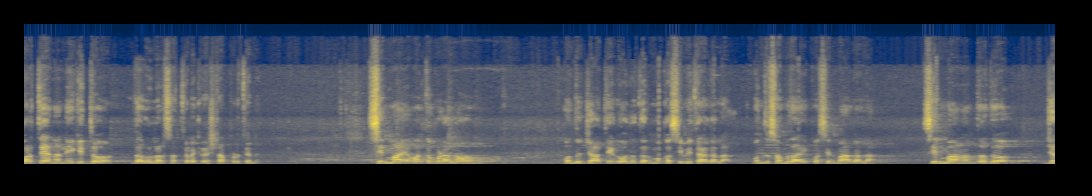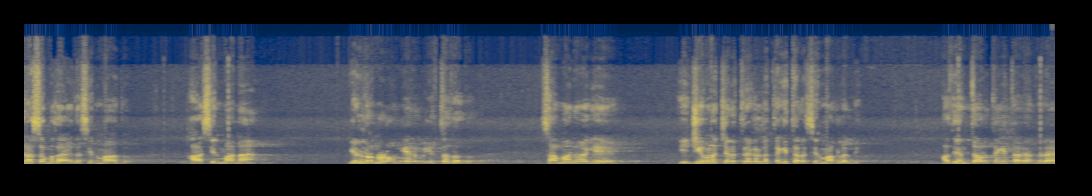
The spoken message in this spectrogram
ಕೊರತೆ ನಾನು ಈಗಿದ್ದು ದ ರೂಲರ್ಸ್ ಅಂತ ಹೇಳಕ್ಕೆ ಇಷ್ಟಪಡ್ತೀನಿ. ಸಿನಿಮಾ ಯಾವತ್ತೂ ಕೂಡ ಒಂದು ಜಾತಿಗೂ ಒಂದು ಧರ್ಮಕ್ಕೂ ಸೀಮಿತ ಆಗಲ್ಲ. ಒಂದು ಸಮುದಾಯಕ್ಕೂ ಸಿನಿಮಾ ಆಗಲ್ಲ. ಸಿನಿಮಾ ಅನ್ನೋಂಥದ್ದು ಜನ ಸಮುದಾಯದ ಸಿನಿಮಾ ಅದು. ಆ ಸಿನಿಮಾನ ಎಲ್ಲರೂ ನೋಡೋಂಗೆ ಇರ್ ಇರ್ತದದು ಸಾಮಾನ್ಯವಾಗಿ ಈ ಜೀವನ ಚರಿತ್ರೆಗಳನ್ನ ತೆಗಿತಾರೆ ಸಿನಿಮಾಗಳಲ್ಲಿ. ಅದು ಎಂಥವ್ರು ತೆಗಿತಾರೆ ಅಂದರೆ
